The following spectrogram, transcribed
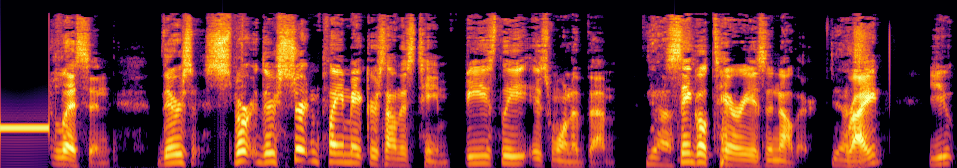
Listen, there's there's certain playmakers on this team. Beasley is one of them. Yes. Singletary is another, Yes. right? You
